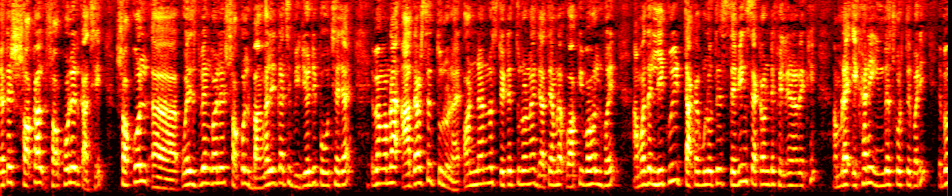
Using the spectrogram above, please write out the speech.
যাতে সকাল, সকলের কাছে, সকল ওয়েস্ট বেঙ্গলের সকল বাঙালির কাছে ভিডিওটি পৌঁছে যায় এবং আমরা আদার্সের তুলনায়, অন্যান্য স্টেটের তুলনায় যাতে আমরা ওয়াকিবহল হয়ে আমাদের লিকুইড টাকাগুলোতে সেভিংস অ্যাকাউন্টে ফেলে না রেখে আমরা এখানে ইনভেস্ট করতে পারি এবং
